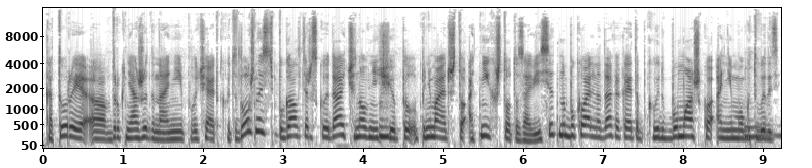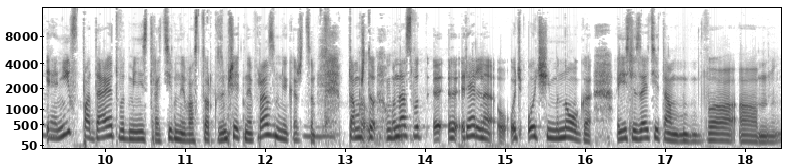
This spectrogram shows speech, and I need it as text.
которые э, вдруг неожиданно они получают какую-то должность бухгалтерскую, да, чиновничью, mm-hmm. понимают, что от них что-то зависит, ну, буквально, да, какая-то какую-то бумажку они могут mm-hmm. выдать, и они впадают в административный восторг. Замечательная фраза, мне кажется, mm-hmm. потому что у нас вот э, реально очень много, если зайти там в эм,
